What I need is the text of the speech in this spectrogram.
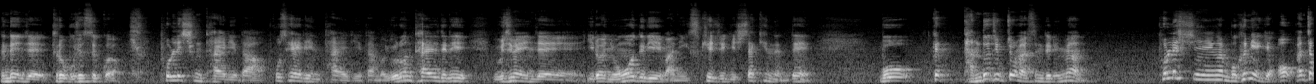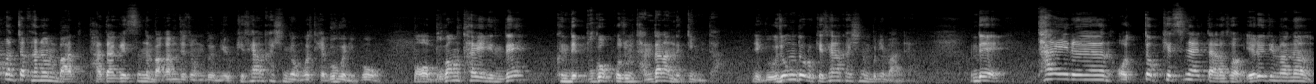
근데 이제 들어보셨을 거예요. 폴리싱 타일이다, 포세린 타일이다, 뭐 이런 타일들이 요즘에 이제 이런 용어들이 많이 익숙해지기 시작했는데 뭐 그러니까 단도직입적으로 말씀드리면 폴리싱은 뭐 흔히 얘기해 어 반짝반짝하는 마- 바닥에 쓰는 마감재 정도 이렇게 생각하시는 경우가 대부분이고 어 무광 타일인데 근데 무겁고 좀 단단한 느낌이다. 요 정도로 이렇게 생각하시는 분이 많아요. 근데 타일은 어떻게 쓰냐에 따라서 예를 들면은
